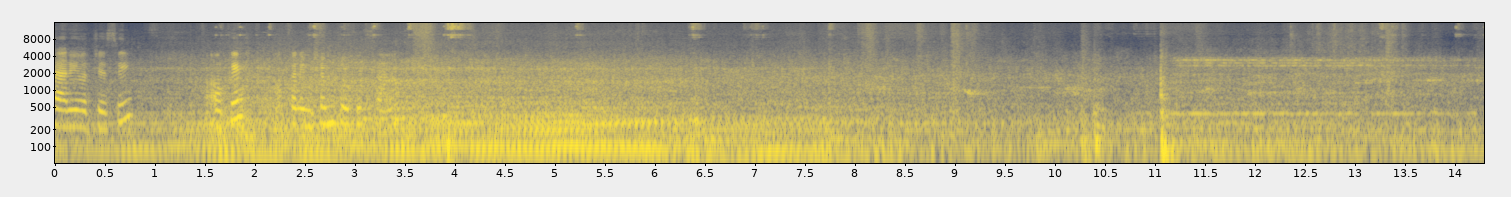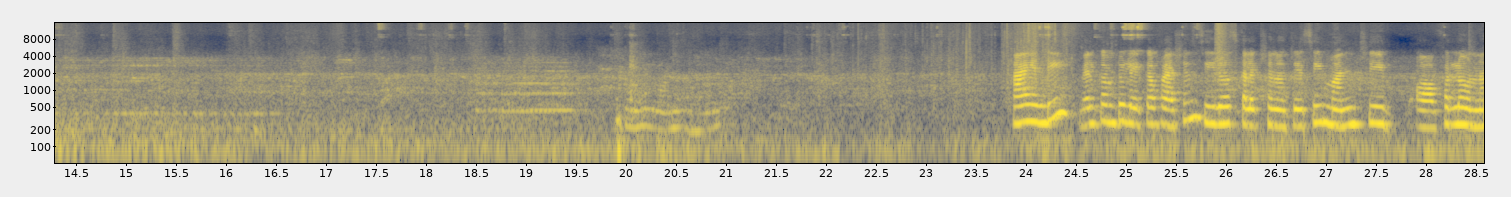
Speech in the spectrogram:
sari వచ్చేసి ఓకే? ఒక్క నిమిషం చూపిస్తాను. హాయ్ అండి. వెల్కమ్ టు లేకా ఫ్యాషన్స్ ఈరోజు కలెక్షన్ వచ్చేసి మంచి ఆఫర్లో ఉన్న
